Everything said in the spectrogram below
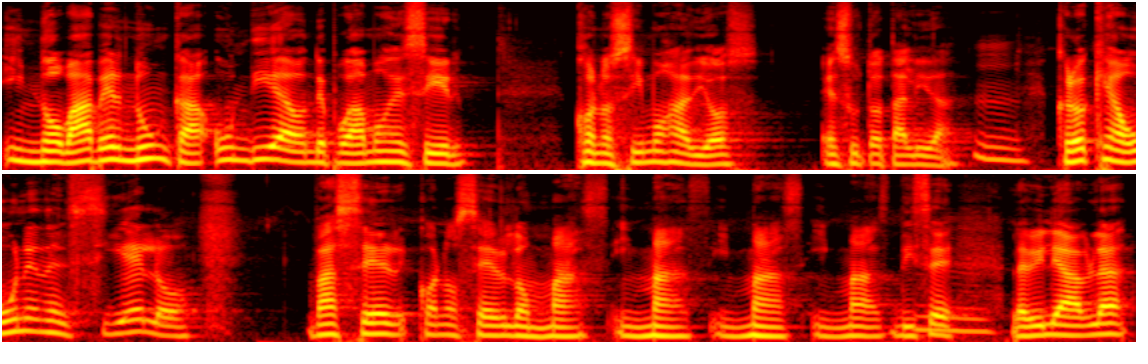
y no va a haber nunca un día donde podamos decir, conocimos a Dios en su totalidad. Mm. Creo que aún en el cielo va a ser conocerlo más y más y más y más. Dice, mm. la Biblia habla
